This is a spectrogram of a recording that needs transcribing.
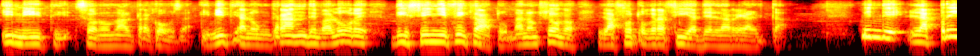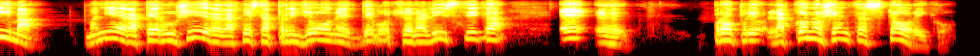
i miti sono un'altra cosa. I miti hanno un grande valore di significato, ma non sono la fotografia della realtà. Quindi la prima maniera per uscire da questa prigione devozionalistica è eh, proprio la conoscenza storico.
